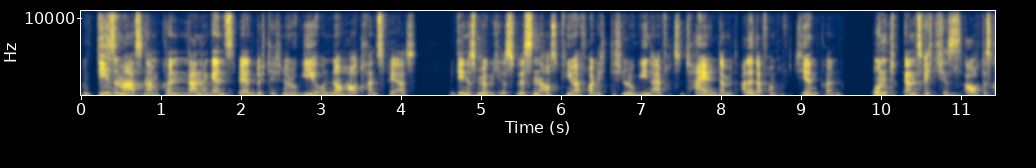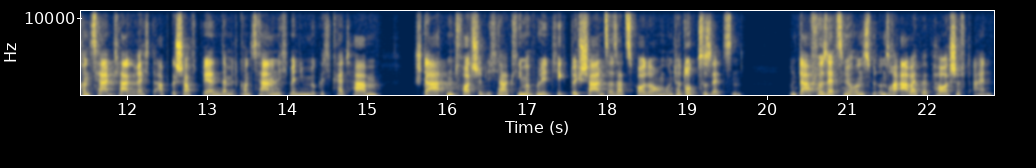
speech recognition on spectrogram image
Und diese Maßnahmen können dann ergänzt werden durch Technologie- und Know-how-Transfers, mit denen es möglich ist, Wissen aus klimafreundlichen Technologien einfach zu teilen, damit alle davon profitieren können. Und ganz wichtig ist es auch, dass Konzernklagerechte abgeschafft werden, damit Konzerne nicht mehr die Möglichkeit haben, Staaten mit fortschrittlicher Klimapolitik durch Schadensersatzforderungen unter Druck zu setzen. Und dafür setzen wir uns mit unserer Arbeit bei PowerShift ein.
